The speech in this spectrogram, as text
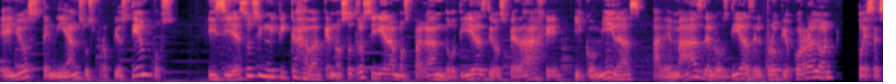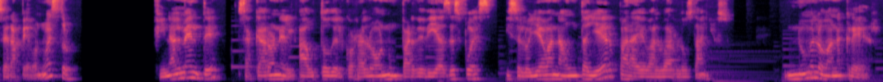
Ellos tenían sus propios tiempos. Y si eso significaba que nosotros siguiéramos pagando días de hospedaje y comidas, además de los días del propio corralón, pues ese era pedo nuestro. Finalmente, sacaron el auto del corralón un par de días después y se lo llevan a un taller para evaluar los daños. No me lo van a creer,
